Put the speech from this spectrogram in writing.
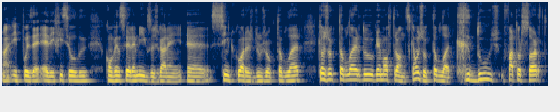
é? E depois é, é, difícil convencer amigos a jogarem 5 uh, horas de um jogo de tabuleiro, que é o jogo de tabuleiro do Game of Thrones, que é um jogo de tabuleiro que reduz o fator sorte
